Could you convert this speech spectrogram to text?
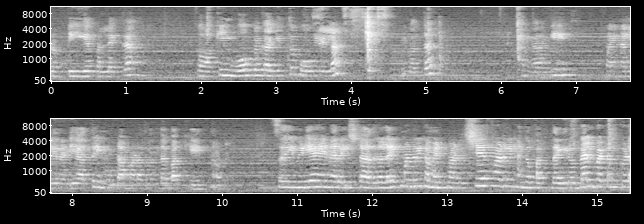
ರೊಟ್ಟಿಗೆ, ಪಲ್ಯಕ್ಕೆ. ಸೊ ವಾಕಿಂಗ್ ಹೋಗ್ಬೇಕಾಗಿತ್ತು, ಹೋಗಲಿಲ್ಲ. ಇವತ್ತು ಹಾಗಾಗಿ ಫೈನಲಿ ರೆಡಿ ಆಯ್ತು ಇನ್ನು ಊಟ ಮಾಡೋದ್ರಿಂದ ಬಾಕಿ ಐತೆ ನೋಡ್ರಿ. ಸೊ ಈ ವಿಡಿಯೋ ಏನಾರ ಇಷ್ಟ ಆದ್ರೆ ಲೈಕ್ ಮಾಡ್ರಿ ಕಮೆಂಟ್ ಮಾಡ್ರಿ ಶೇರ್ ಮಾಡ್ರಿ. ಹಂಗೆ ಪಕ್ಕದಾಗಿರೋ ಬೆಲ್ ಬಟನ್ ಕೂಡ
